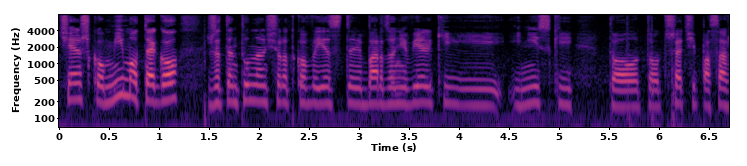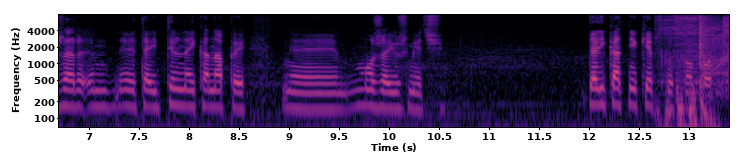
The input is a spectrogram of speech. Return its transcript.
ciężko, mimo tego, że ten tunel środkowy jest bardzo niewielki i, i niski, to, to trzeci pasażer tej tylnej kanapy może już mieć delikatnie kiepsko z komfortu.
